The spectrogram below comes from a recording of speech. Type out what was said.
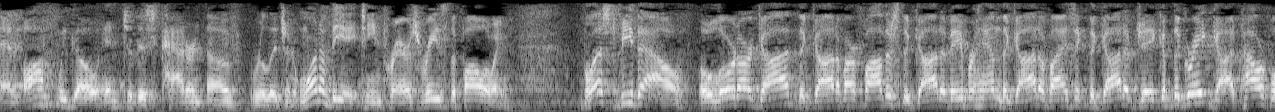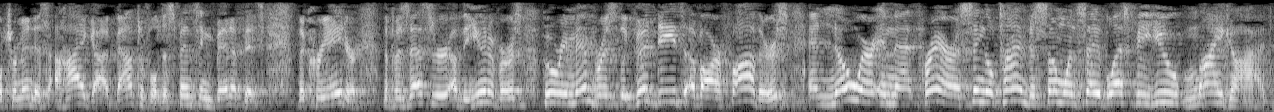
And off we go into this pattern of religion. One of the 18 prayers reads the following Blessed be thou, O Lord our God, the God of our fathers, the God of Abraham, the God of Isaac, the God of Jacob, the great God, powerful, tremendous, a high God, bountiful, dispensing benefits, the Creator, the possessor of the universe, who remembers the good deeds of our fathers, and nowhere in that prayer a single time does someone say, Blessed be you, my God.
